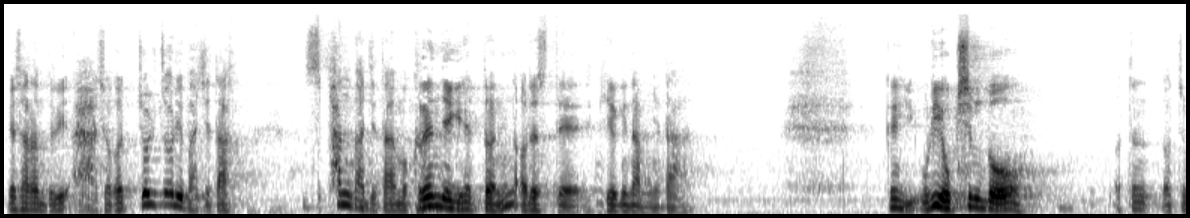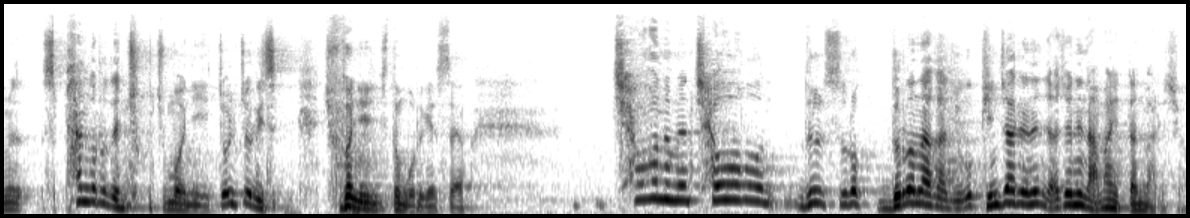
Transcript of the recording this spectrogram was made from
그 사람들이 아 저거 쫄쫄이 바지다, 스판 바지다 뭐 그런 얘기 했던 어렸을 때 기억이 납니다. 그 우리 욕심도 어떤 어쩌면 스판으로 된 주머니, 쫄쫄이 주머니인지도 모르겠어요. 채워 넣으면 채워 넣을수록 늘어나 가지고 빈자리는 여전히 남아 있단 말이죠.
